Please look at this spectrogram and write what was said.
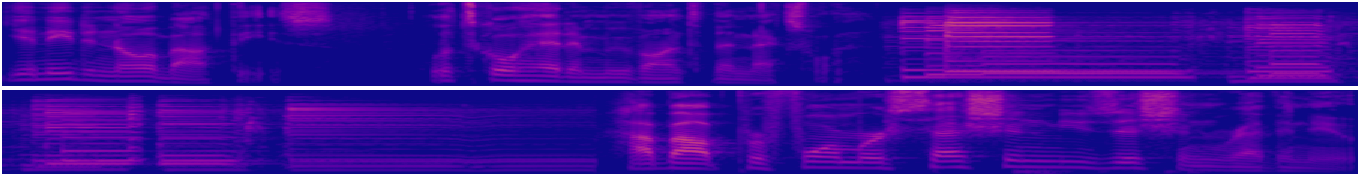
you need to know about these. Let's go ahead and move on to the next one. How about performer session musician revenue?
